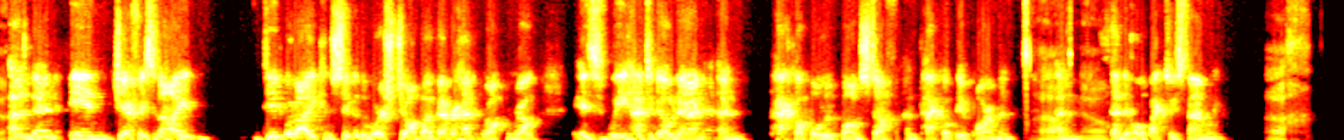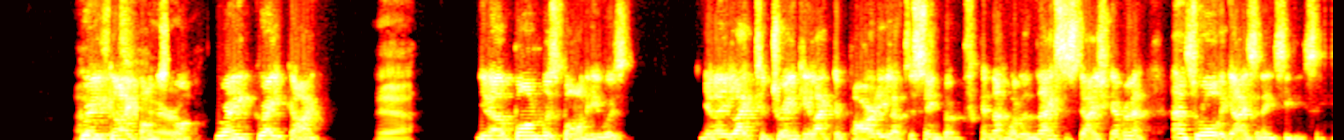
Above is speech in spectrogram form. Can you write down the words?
Yeah. And then Ian Jeffries and I did what I consider the worst job I've ever had in rock and roll. Is we had to go down and pack up all of Bon's stuff and pack up the apartment Oh and no. send it all back to his family. Ugh. That Great guy, Bon. Great, great guy. Yeah. You know, Bon was Bon. He was, you know, he liked to drink, he liked to party, he loved to sing, but not one of the nicest guys you ever met. As were all the guys in ACDC.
